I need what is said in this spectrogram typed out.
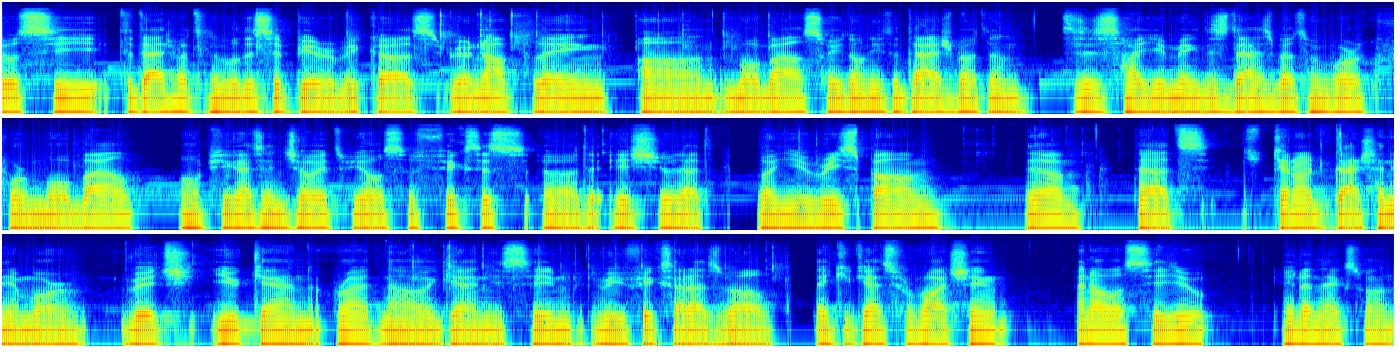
you'll see the dash button will disappear because we're not playing on mobile, so you don't need the dash button. This is how you make this dash button work for mobile. I hope you guys enjoyed. We also fixed this, uh, the issue that when you respawn, yeah, that you cannot dash anymore, which you can right now again. You see, we fixed that as well. Thank you guys for watching, and I will see you in the next one.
